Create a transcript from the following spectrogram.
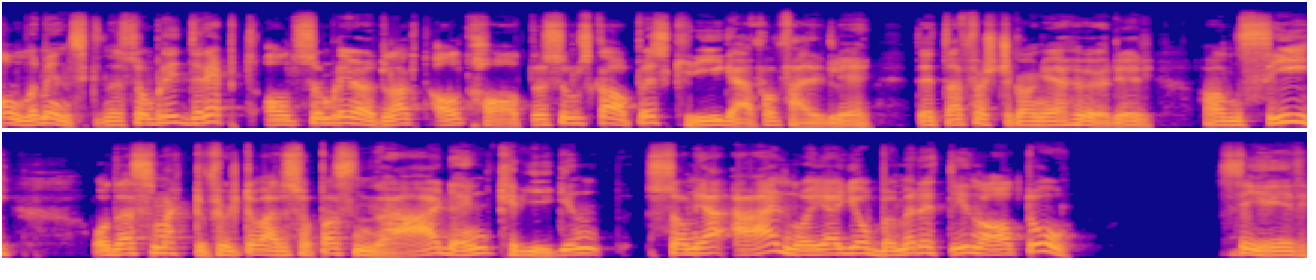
alle menneskene som blir drept, alt som blir ødelagt, alt hatet som skapes. Krig er forferdelig. Dette er første gang jeg hører han si, og det er smertefullt å være såpass nær den krigen som jeg er når jeg jobber med dette i Nato, sier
